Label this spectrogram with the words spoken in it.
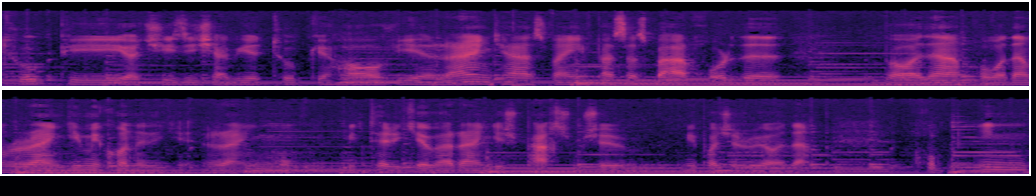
توپی یا چیزی شبیه توپ که حاوی رنگ هست و این پس از برخورد به آدم خب آدم رو رنگی می‌کنه دیگه. رنگ میترکه و رنگش پخش میشه میپاچه روی آدم. خب این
